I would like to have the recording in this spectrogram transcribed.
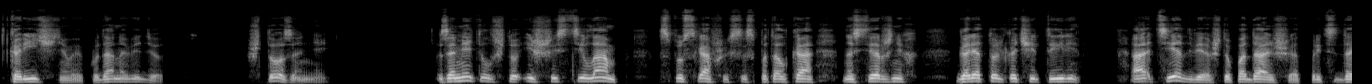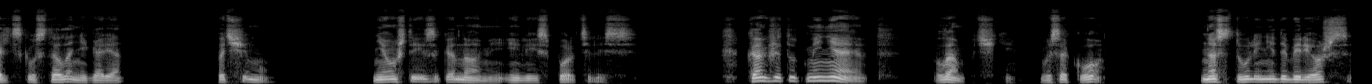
коричневая, куда она ведет? Что за ней? Заметил, что из шести ламп, спускавшихся с потолка на стержнях, горят только четыре, а те две, что подальше от председательского стола, не горят. Почему? Неужто из экономии или испортились? Как же тут меняют лампочки? Высоко. На стуле не доберешься.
